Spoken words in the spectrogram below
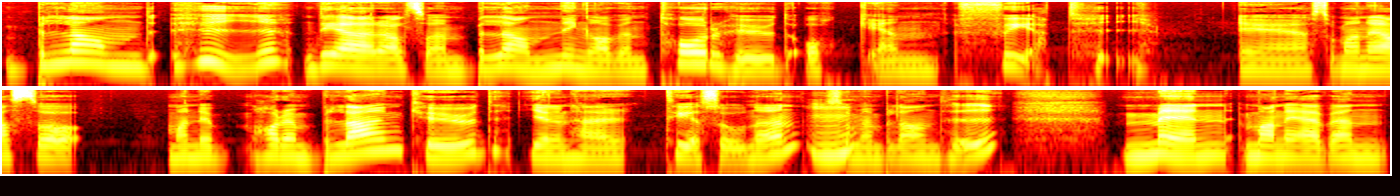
blandhy, det är alltså en blandning av en torr hud och en fet hy. Eh, så man är alltså man är, har en blank hud i den här T-zonen Mm. som en blandhy. Men man är även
